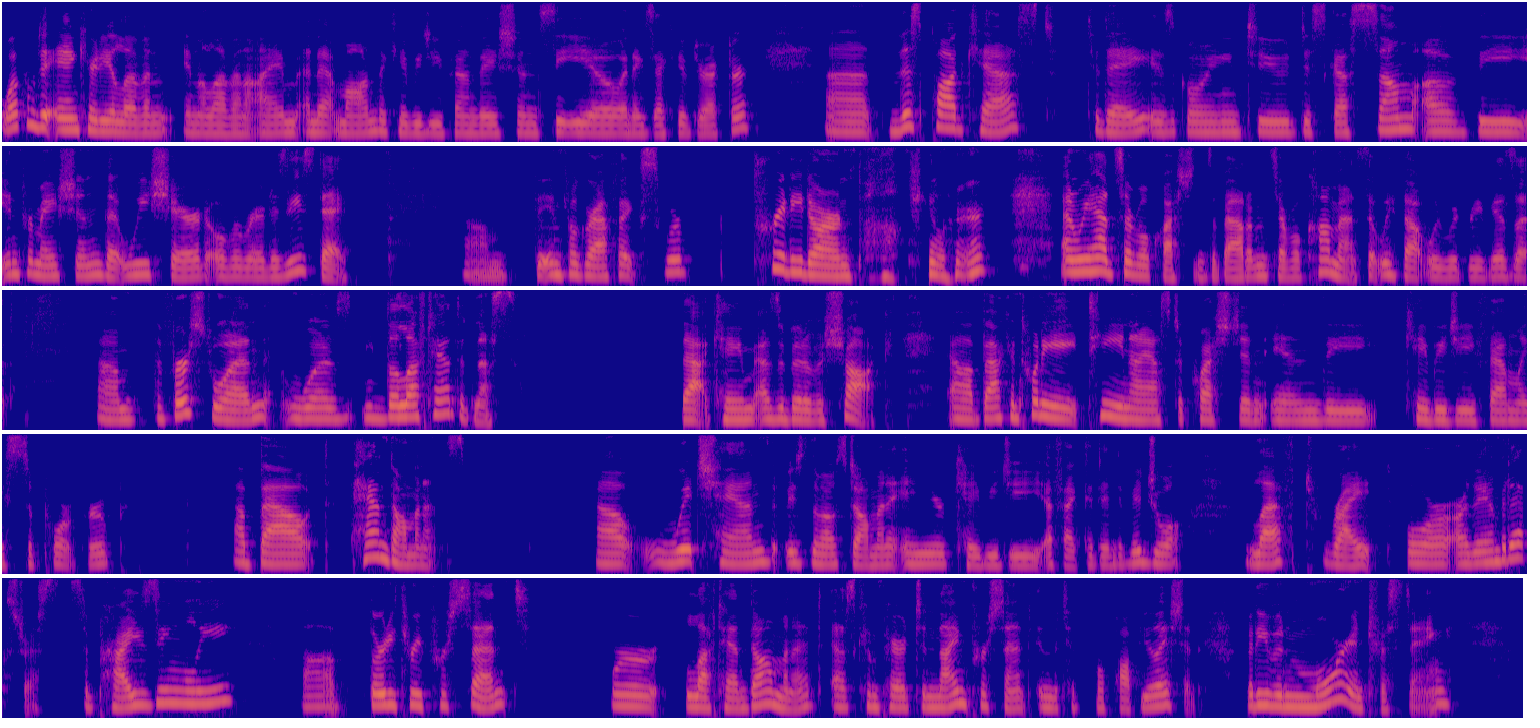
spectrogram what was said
Welcome to ANKRD 11 in 11. I'm Annette Maughan, the KBG Foundation CEO and Executive Director. Uh, this podcast today is going to discuss some of the information that we shared over Rare Disease Day. Um, the infographics were pretty darn popular, and we had several questions about them, several comments that we thought we would revisit. Um, the first one was the left handedness. That came as a bit of a shock. Uh, back in 2018, I asked a question in the KBG Family Support Group about hand dominance. Uh, which hand is the most dominant in your KBG affected individual? Left, right, or are they ambidextrous? Surprisingly, uh, 33% were left hand dominant as compared to 9% in the typical population. But even more interesting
